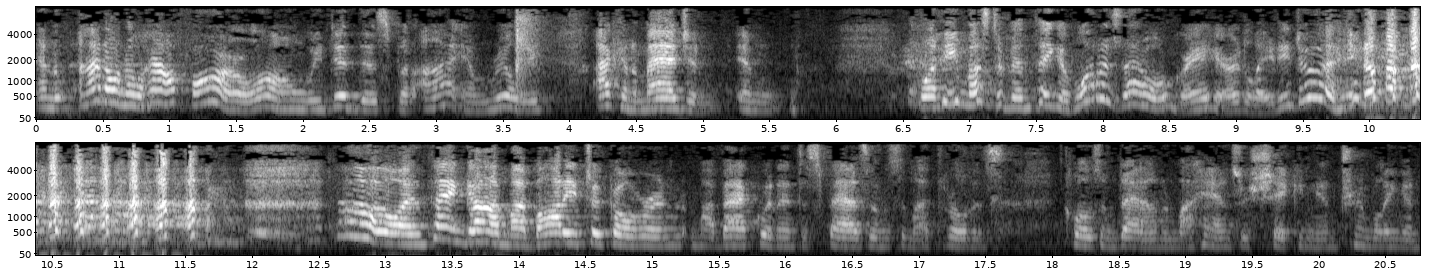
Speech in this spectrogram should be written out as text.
And I don't know how far along we did this, but I am really, I can imagine in what he must have been thinking, what is that old gray-haired lady doing? You know? oh, and thank God my body took over and my back went into spasms and my throat is closing down and my hands are shaking and trembling and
